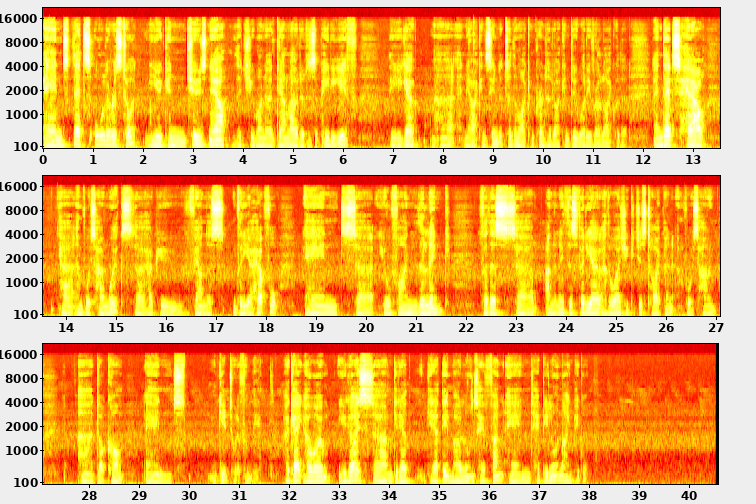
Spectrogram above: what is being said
and that's all there is to it. You can choose now that you want to download it as a PDF. There you go. Uh, now I can send it to them, I can print it, I can do whatever I like with it. And that's how uh, Invoice Home works. I hope you found this video helpful and uh, you'll find the link for this uh, underneath this video otherwise you could just type in invoicehome.com uh, and get to it from there. Okay oh you guys? Um, get out get out there mow lawns have fun and happy lawn mowing people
